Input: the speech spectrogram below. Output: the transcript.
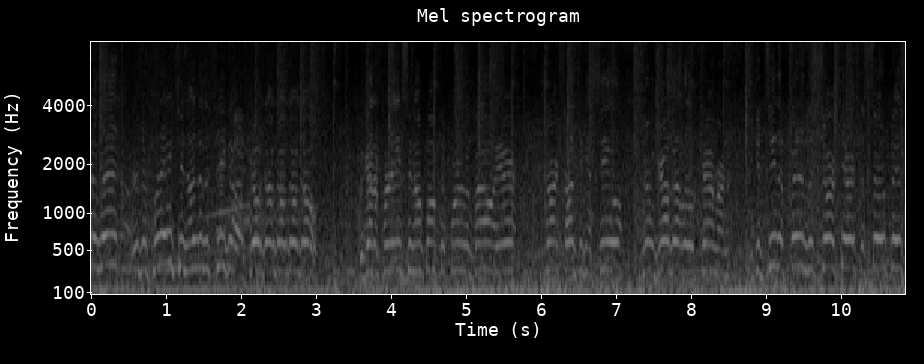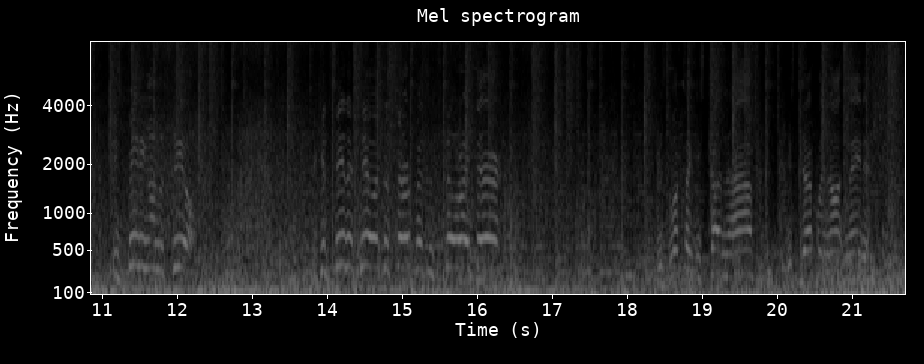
event. There's a predation under the seagulls. Go, go, go, go, go. We got a predation up off the front of the bow here. Shark's hunting a seal. Drew, grab that little camera. You can see the fin of the shark there at the surface. He's beating on the seal. You can see the seal at the surface. It's still right there. He looks like he's cut in half. He's definitely not made it.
